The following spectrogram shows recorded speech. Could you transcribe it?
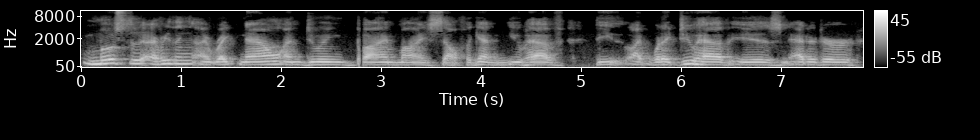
most of everything I right now I'm doing by myself. Again, you have the what I do have is an editor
